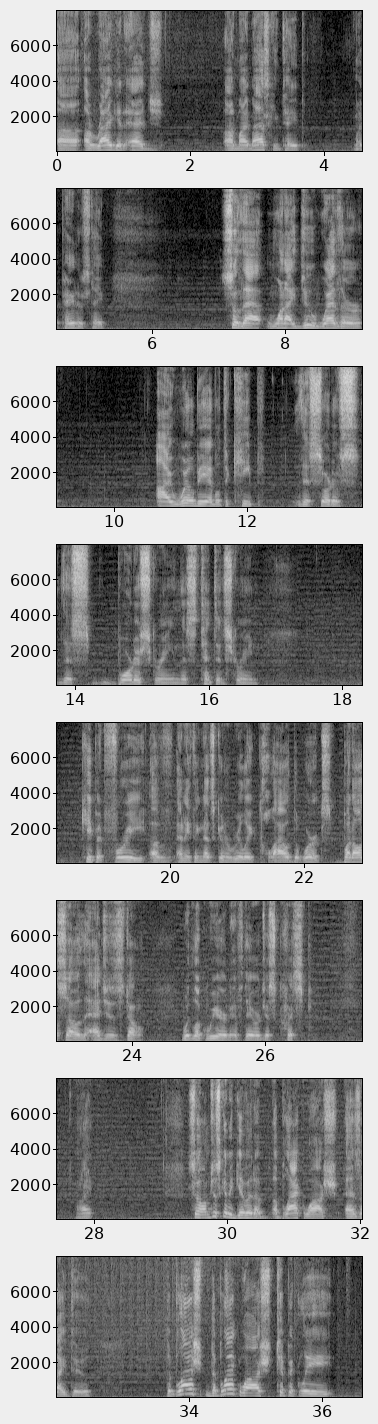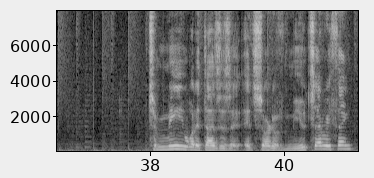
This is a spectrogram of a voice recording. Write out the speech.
uh, a ragged edge on my masking tape, my painter's tape, so that when I do weather, I will be able to keep this sort of this border screen, this tinted screen, keep it free of anything that's going to really cloud the works, but also the edges don't would look weird if they were just crisp, right? So I'm just going to give it a, a black wash as I do. The black, the black wash typically, to me, what it does is it, it sort of mutes everything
